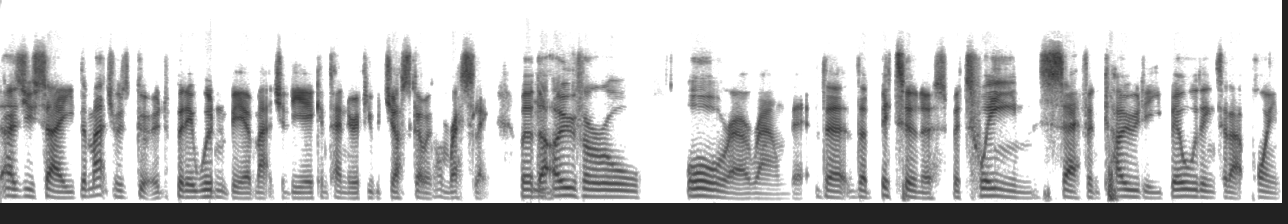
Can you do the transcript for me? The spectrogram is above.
as you say, the match was good, but it wouldn't be a match of the year contender if you were just going on wrestling. But mm. the overall aura around it, the the bitterness between Seth and Cody building to that point,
